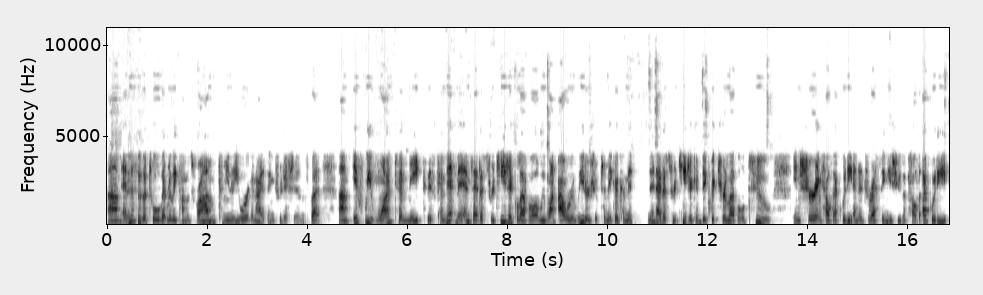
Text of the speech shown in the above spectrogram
Um, and this is a tool that really comes from community organizing traditions. But um, if we want to make this commitment at a strategic level, we want our leadership to make a commitment at a strategic and big picture level to ensuring health equity and addressing issues of health equity,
